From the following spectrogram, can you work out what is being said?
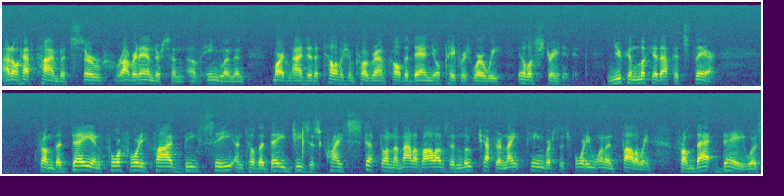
I don't have time, but Sir Robert Anderson of England and Martin and I did a television program called The Daniel Papers where we illustrated it. You can look it up, it's there. From the day in 445 BC until the day Jesus Christ stepped on the Mount of Olives in Luke chapter 19, verses 41 and following, from that day was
